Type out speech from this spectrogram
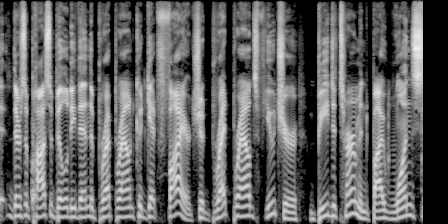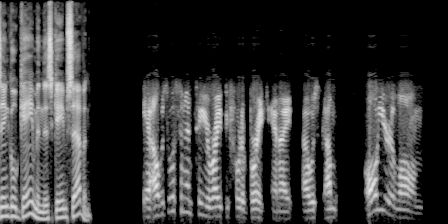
uh, there's a possibility then that Brett Brown could get fired. Should Brett Brown's future be determined by one single game in this game seven? Yeah, I was listening to you right before the break, and I I was I'm all year long,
